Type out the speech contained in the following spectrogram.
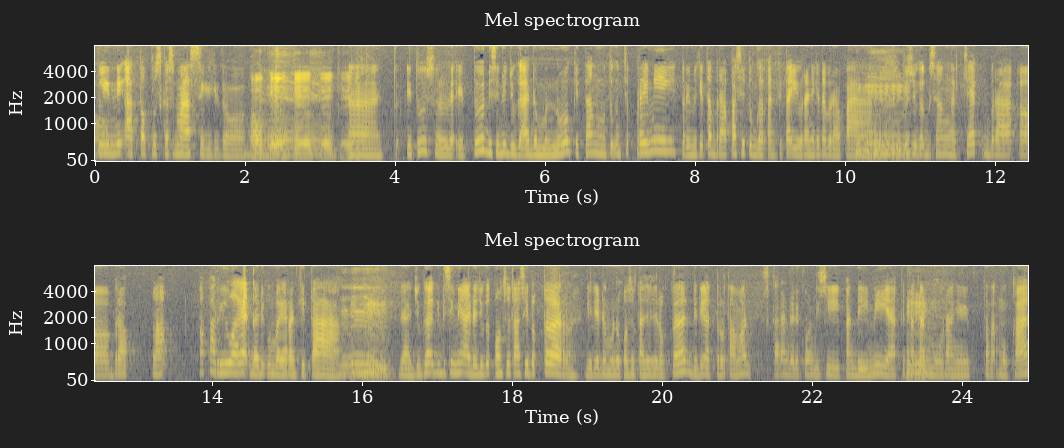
klinik atau puskesmas gitu. Oke, oke, oke, oke. Nah, itu- itu sudah itu di sini juga ada menu kita untuk ngecek premi, premi kita berapa sih tunggakan kita iurannya kita berapa. Terus juga bisa ngecek eh, berapa apa riwayat dari pembayaran kita. Dan juga di sini ada juga konsultasi dokter. Jadi ada menu konsultasi dokter. Jadi ya terutama sekarang dari kondisi pandemi ya, kita kan mengurangi tatap muka.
